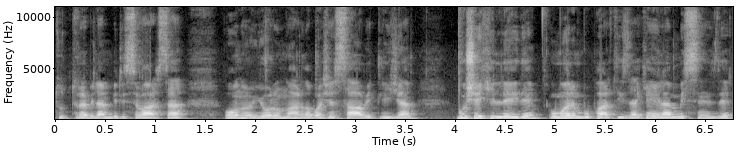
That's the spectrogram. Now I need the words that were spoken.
tutturabilen birisi varsa onu yorumlarda başa sabitleyeceğim. Bu şekildeydi. Umarım bu parti izlerken eğlenmişsinizdir.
